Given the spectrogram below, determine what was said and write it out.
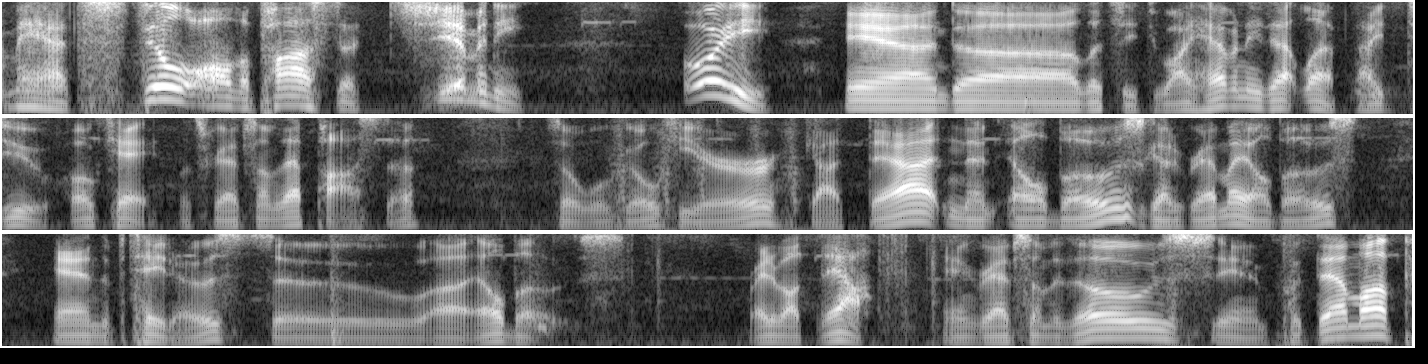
Man, still all the pasta. Jiminy. Oi. And uh, let's see, do I have any of that left? I do. Okay, let's grab some of that pasta. So we'll go here. Got that. And then elbows. Got to grab my elbows. And the potatoes. So uh, elbows. Right about there. And grab some of those and put them up.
